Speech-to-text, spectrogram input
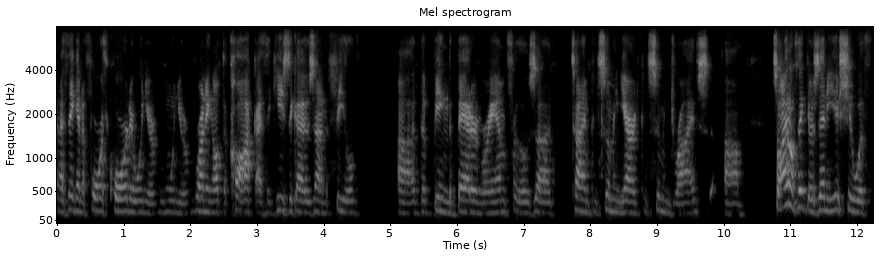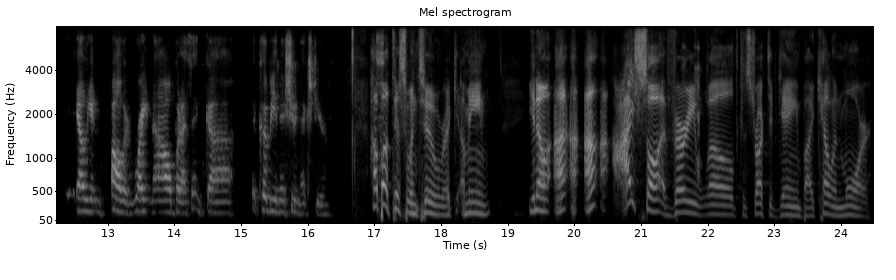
And I think in the fourth quarter, when you're when you're running out the clock, I think he's the guy who's on the field, uh, the being the battering ram for those uh, time-consuming, yard-consuming drives. Um, so I don't think there's any issue with Elliott and Pollard right now, but I think uh, it could be an issue next year. How about this one too, Rick? I mean, you know, I I, I saw a very well constructed game by Kellen Moore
